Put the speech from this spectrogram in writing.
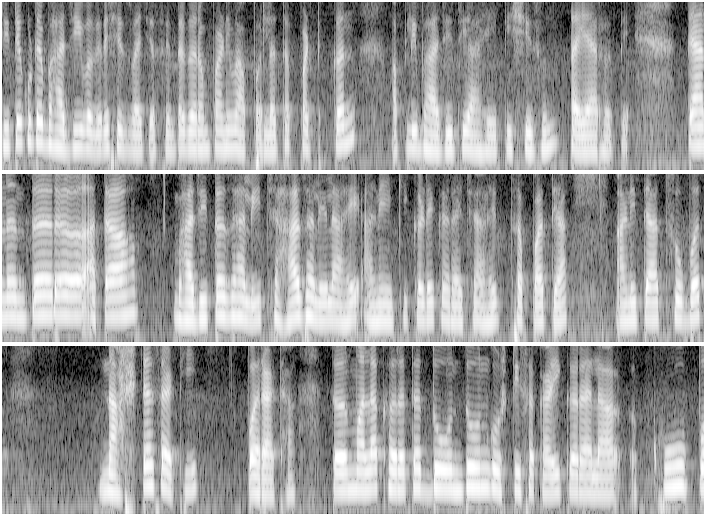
जिथे कुठे भाजी वगैरे शिजवायची असेल तर गरम पाणी वापरलं तर पटकन आपली भाजी जी आहे ती शिजून तयार होते. त्यानंतर आता भाजी तर झाली चहा झालेला आहे आणि एकीकडे करायच्या आहेत चपात्या आणि त्याचसोबत नाश्त्यासाठी पराठा. तर मला खरं तर दोन दोन गोष्टी सकाळी करायला खूप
